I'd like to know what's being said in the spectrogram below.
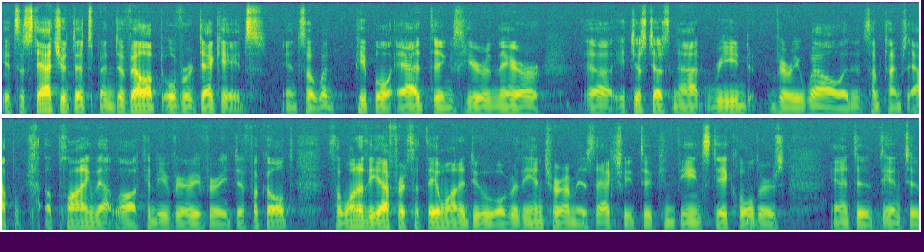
It's a statute that's been developed over decades, and so when people add things here and there, uh, it just does not read very well, and sometimes applying that law can be very, very difficult. So one of the efforts that they want to do over the interim is actually to convene stakeholders and to, and to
